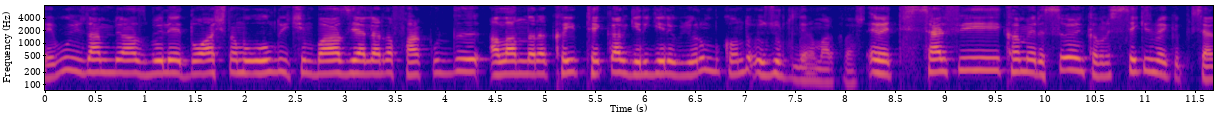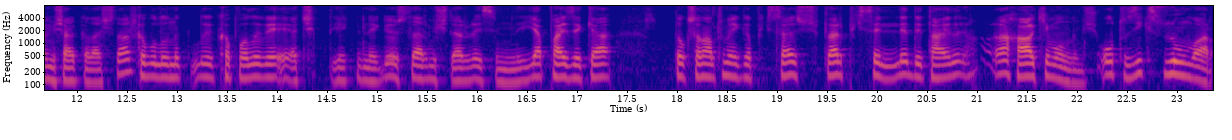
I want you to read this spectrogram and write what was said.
E, bu yüzden biraz böyle doğaçlama olduğu için bazı yerlerde farklı alanlara kayıp tekrar geri gelebiliyorum. Bu konuda özür dilerim arkadaşlar. Evet selfie kamerası ön kamerası 8 megapikselmiş arkadaşlar. Bulanıklığı kapalı ve açık şeklinde göstermişler resimli. Yapay zeka 96 megapiksel süper piksel ile detaylara hakim ol demiş. 30x zoom var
